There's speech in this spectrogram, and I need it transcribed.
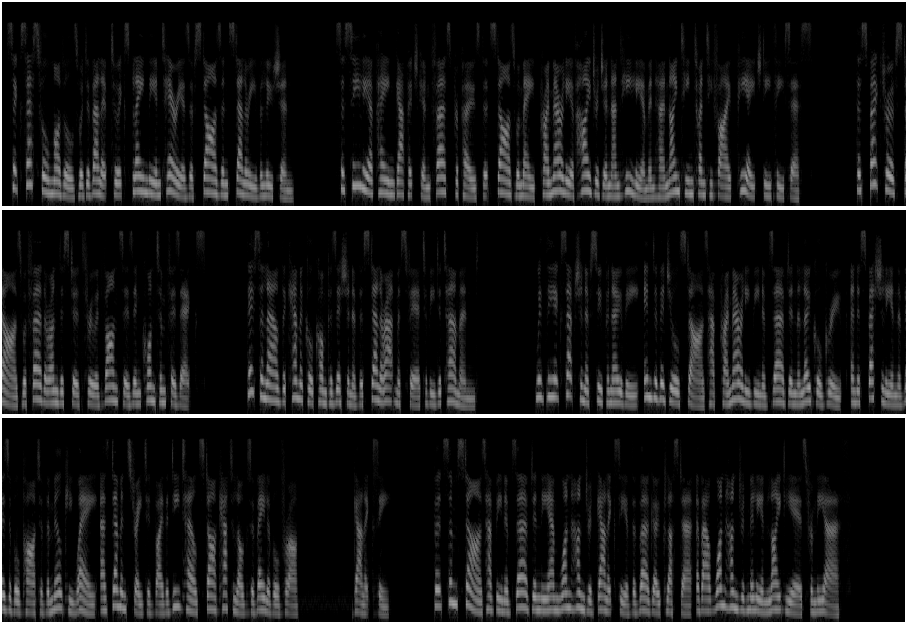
Successful models were developed to explain the interiors of stars and stellar evolution. Cecilia Payne Gaposchkin first proposed that stars were made primarily of hydrogen and helium in her 1925 PhD thesis. The spectra of stars were further understood through advances in quantum physics. This allowed the chemical composition of the stellar atmosphere to be determined. With the exception of supernovae, individual stars have primarily been observed in the local group, and especially in the visible part of the Milky Way, as demonstrated by the detailed star catalogues available for our galaxy. But some stars have been observed in the M100 galaxy of the Virgo cluster, about 100 million light-years from the Earth.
